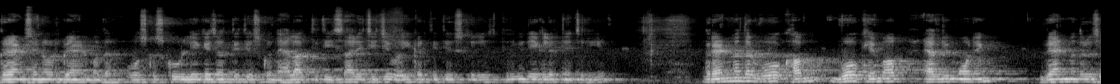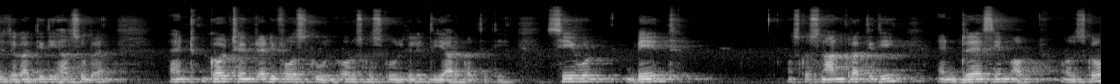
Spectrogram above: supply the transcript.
ग्रैंड सन और ग्रैंड मदर वो उसको स्कूल लेके जाती थी, उसको नहलाती थी, सारी चीज़ें वही करती थी उसके लिए। फिर भी देख लेते हैं, चलिए। Grandmother woke him woke him up every morning grandmother उसे जगाती थी हर सुबह and got him ready for school और उसको स्कूल के लिए तैयार करती थी। सी वुड बेद उसको स्नान कराती थी एंड ड्रेस हिम अप और उसको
